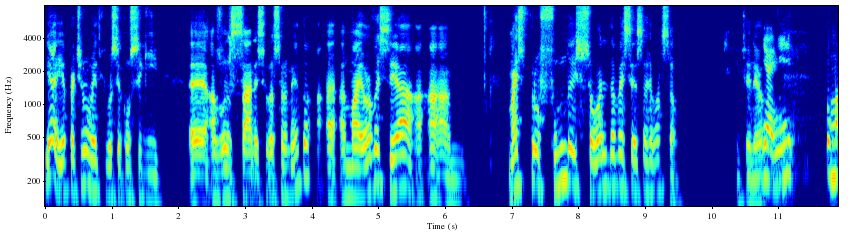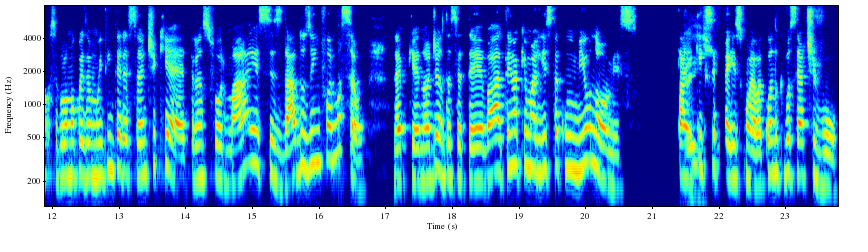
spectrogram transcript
E aí, a partir do momento que você conseguir é, avançar nesse relacionamento, a, a maior vai ser a, a, mais profunda e sólida vai ser essa relação. Entendeu? E aí, uma, você falou uma coisa muito interessante que é transformar esses dados em informação. Né? Porque não adianta você ter, ah, tenho aqui uma lista com mil nomes. Tá, é e o que, que, você fez com ela? Quando que você ativou?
